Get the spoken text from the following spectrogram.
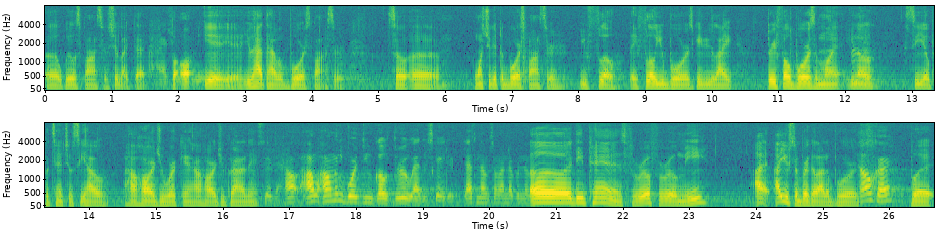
a wheel sponsor, shit like that. But all, yeah, yeah, you have to have a board sponsor. So uh, once you get the board sponsor, you flow. They flow you boards, give you like three, four boards a month. You know, see your potential, see how how hard you working, how hard you grinding. How, how, how many boards do you go through as a skater? That's something I never knew. Uh, it depends. For real, for real. Me, I I used to break a lot of boards, Oh, okay. but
